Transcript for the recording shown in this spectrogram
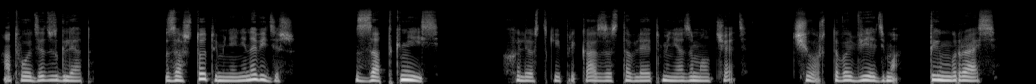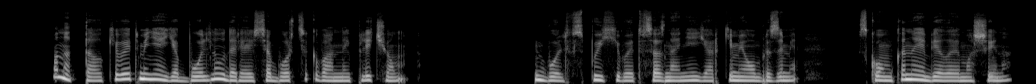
отводит взгляд. За что ты меня ненавидишь? Заткнись. Хлесткий приказ заставляет меня замолчать. Чёртова ведьма! Ты мразь! Он отталкивает меня, и я больно ударяюсь о бортик ванной плечом. Боль вспыхивает в сознании яркими образами. Скомканная белая машина,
